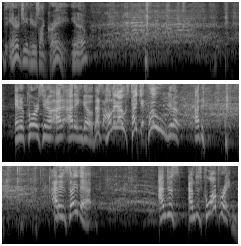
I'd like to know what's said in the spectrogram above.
the energy in here is like great, you know? And of course, you know, I, I didn't go, that's the Holy Ghost, take it, whoo, you know. I, I didn't say that. I'm just, I'm just cooperating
